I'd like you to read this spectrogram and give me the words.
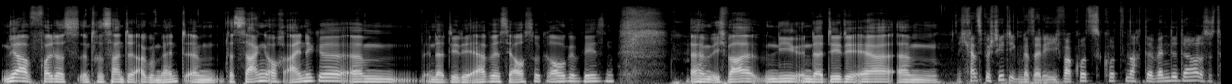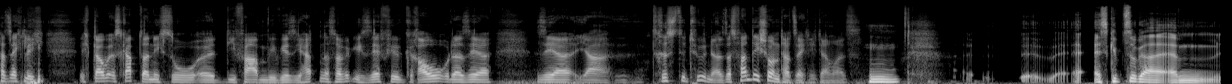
Ja, voll das interessante Argument. Ähm, das sagen auch einige. Ähm, in der DDR wäre es ja auch so grau gewesen. Ähm, ich war nie in der DDR. Ich kann es bestätigen tatsächlich. Ich war kurz, kurz nach der Wende da. Das ist tatsächlich, ich glaube, es gab da nicht so äh, die Farben, wie wir sie hatten. Das war wirklich sehr viel grau oder sehr, sehr, ja, triste Töne. Also das fand ich schon tatsächlich damals. Hm. Äh, es gibt sogar ähm,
